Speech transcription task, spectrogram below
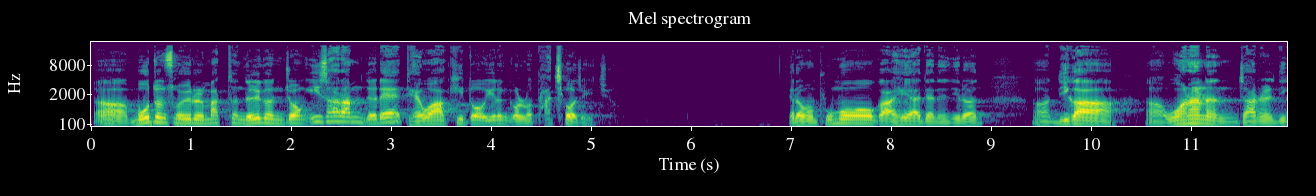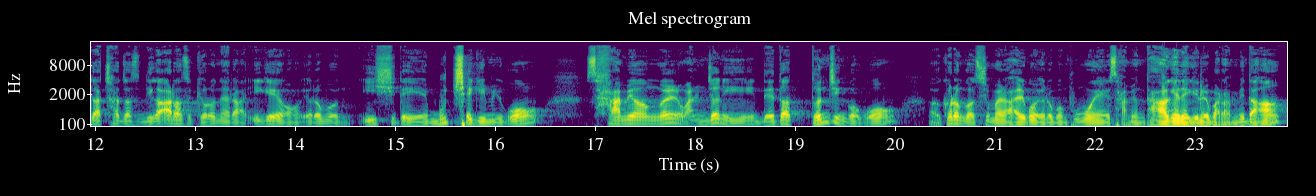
어, 모든 소유를 맡은 늙은 종 이 사람들의 대화, 기도 이런 걸로 다 채워져 있죠. 여러분 부모가 해야 되는 일은 어, 네가 어, 원하는 자를 네가 찾아서 네가 알아서 결혼해라 이게요, 여러분 이 시대의 무책임이고 사명을 완전히 내다 던진 거고 어, 그런 것임을 알고 여러분 부모의 사명 다하게 되기를 바랍니다.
